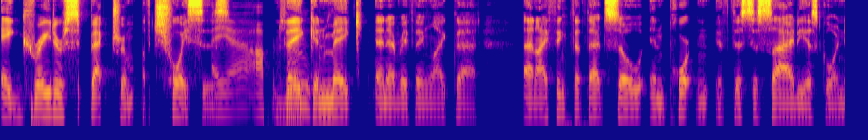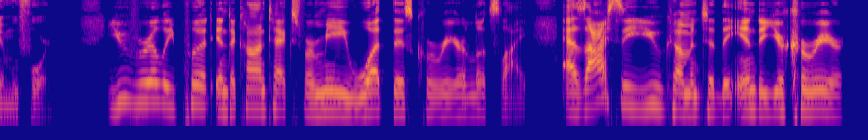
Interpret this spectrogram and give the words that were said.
a greater spectrum of choices yeah, they can make and everything like that. And I think that that's so important if this society is going to move forward. You've really put into context for me what this career looks like. As I see you coming to the end of your career,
